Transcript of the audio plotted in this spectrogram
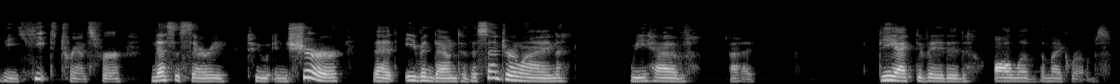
the heat transfer necessary to ensure that even down to the center line, we have uh, deactivated all of the microbes.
